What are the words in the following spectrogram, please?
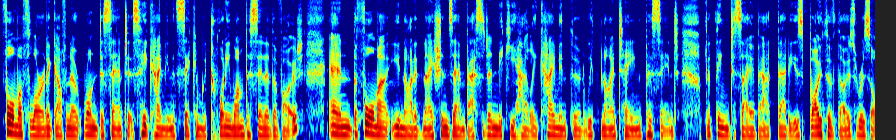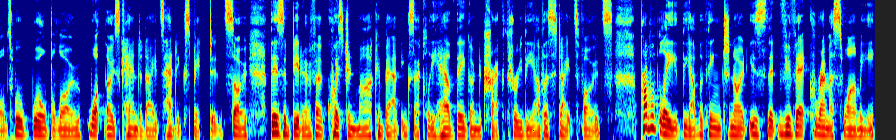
former Florida Governor Ron DeSantis, he came in second with 21% of the vote, and the former United Nations Ambassador Nikki Haley came in third with 19%. The thing to say about that is both of those results were well below what those candidates had expected. So there's a bit of a question mark about exactly how they're going to track through the other states' votes. Probably the other thing to note is that Vivek Ramaswamy,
